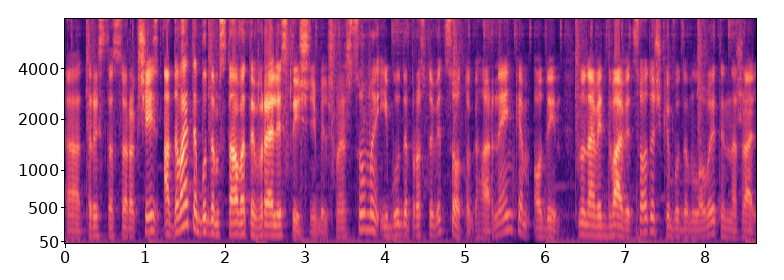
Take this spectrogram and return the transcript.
Е, 346. А давайте будемо ставити в реалістичні більш-менш суми, і буде просто відсоток гарненьким. Один. Ну навіть два відсоточки будемо ловити. На жаль,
